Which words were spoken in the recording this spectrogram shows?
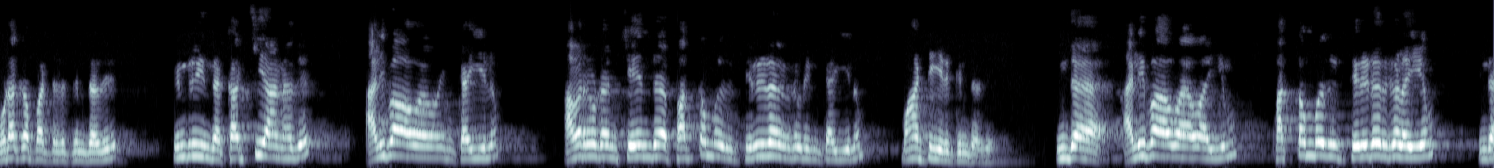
முடக்கப்பட்டிருக்கின்றது. இன்று இந்த கட்சியானது அலிபாபாவின் கையிலும் அவருடன் சேர்ந்த பத்தொன்பது திருடர்களின் கையிலும் மாட்டியிருக்கின்றது. இந்த அலிபாபாவையும் பத்தொன்பது திருடர்களையும் இந்த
